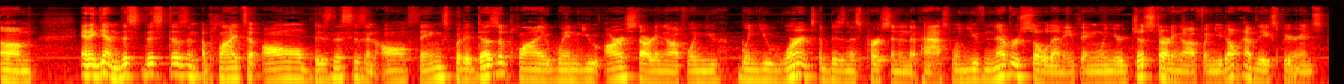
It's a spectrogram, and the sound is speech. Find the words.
Um, and again, this this doesn't apply to all businesses and all things, but it does apply when you are starting off, when you when you weren't a business person in the past, when you've never sold anything, when you're just starting off, when you don't have the experience.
